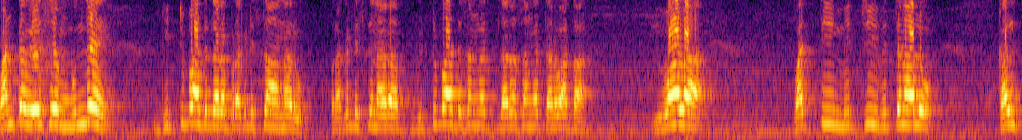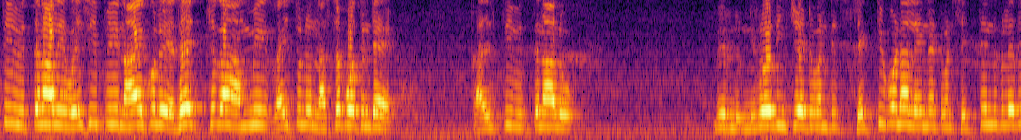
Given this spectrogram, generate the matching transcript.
పంట వేసే ముందే గిట్టుబాటు ధర ప్రకటిస్తా అన్నారు. ప్రకటిస్తున్నారా? గిట్టుబాటు సంగతి ధర సంగతి తర్వాత ఇవాళ పత్తి మిర్చి విత్తనాలు కల్తీ విత్తనాలు వైసీపీ నాయకులు యథేచ్ఛగా అమ్మి రైతులు నష్టపోతుంటే కల్తీ విత్తనాలు మీరు నిరోధించేటువంటి శక్తి కూడా లేనటువంటి శక్తి ఎందుకు లేదు?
